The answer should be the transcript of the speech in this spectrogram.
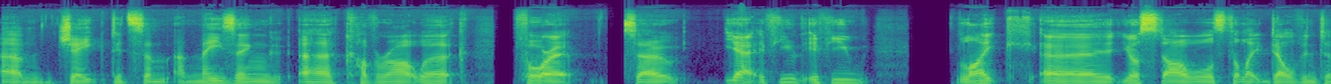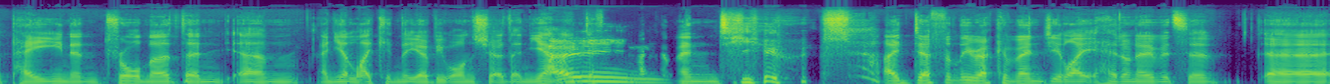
Um, Jake did some amazing uh, cover artwork for it. So yeah, if you if you like uh, your Star Wars to like delve into pain and trauma, then um, and you're liking the Obi Wan show, then yeah, I definitely recommend you. I definitely recommend you like head on over to uh,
